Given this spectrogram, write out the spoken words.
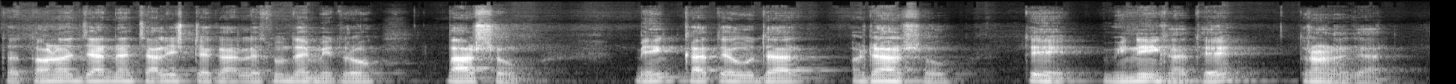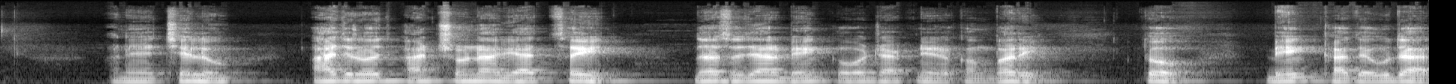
તો ત્રણ હજારના ચાલીસ ટકા એટલે શું થાય મિત્રો? બારસો. બેંક ખાતે ઉધાર અઢારસો. તે વિનય ખાતે ત્રણ હજાર. અને છેલ્લું, આજ રોજ આઠસોના વ્યાજ સહિત દસ હજાર બેંક ઓવરડ્રાફ્ટની રકમ ભરી. તો બેંક ખાતે ઉધાર,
